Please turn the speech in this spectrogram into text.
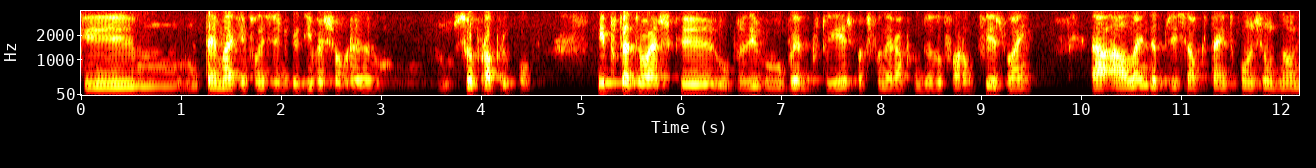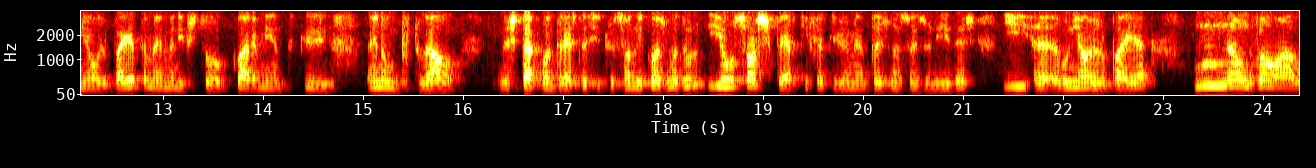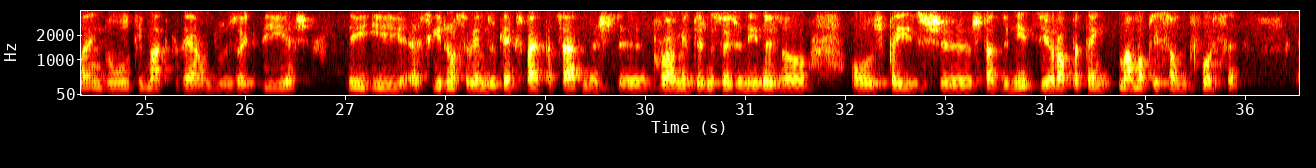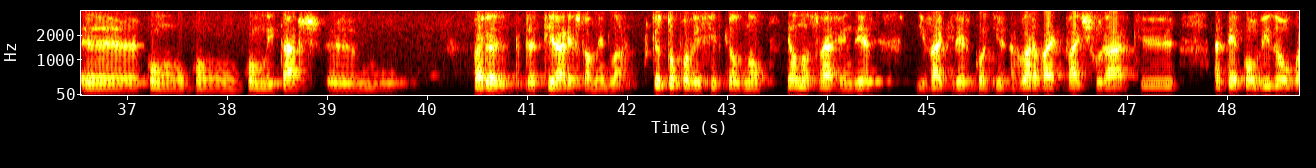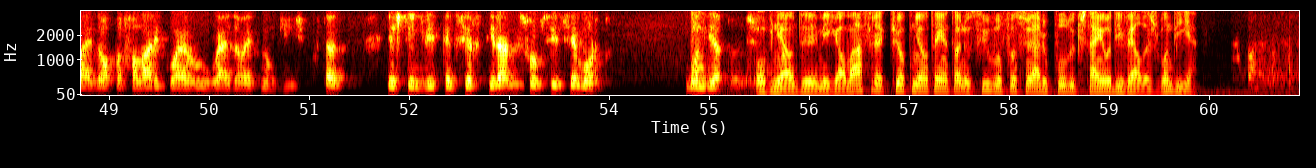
que hum, tem mais influências negativas sobre o seu próprio povo. E, portanto, eu acho que o governo português, para responder à pergunta do Fórum, fez bem. Além da posição que tem de conjunto na União Europeia, também manifestou claramente que, em nome de Portugal, está contra esta situação de Nicolás Maduro e eu só espero que, efetivamente, as Nações Unidas e a União Europeia não vão além do ultimato que deram dos oito dias e, e, a seguir não sabemos o que é que se vai passar, mas uh, provavelmente as Nações Unidas ou, ou os países uh, Estados Unidos e Europa têm que tomar uma posição de força uh, com, com, com, militares para tirar este homem de lá. Porque eu estou convencido que ele não, ele não se vai render e vai querer continuar. Agora vai, vai chorar que até convidou o Guaidó para falar e o Guaidó é que não quis. Portanto, este indivíduo tem que ser retirado e, se for preciso, ser morto. Bom dia a todos. Opinião de Miguel Mafra. Que opinião tem António Silva, funcionário público que está em Odivelas? Bom dia.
